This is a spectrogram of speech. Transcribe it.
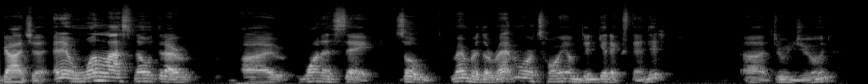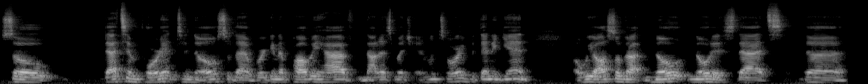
Gotcha. And then one last note that I I want to say so remember the rent moratorium did get extended uh, through June. So that's important to know so that we're going to probably have not as much inventory. But then again, uh, we also got no notice that the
